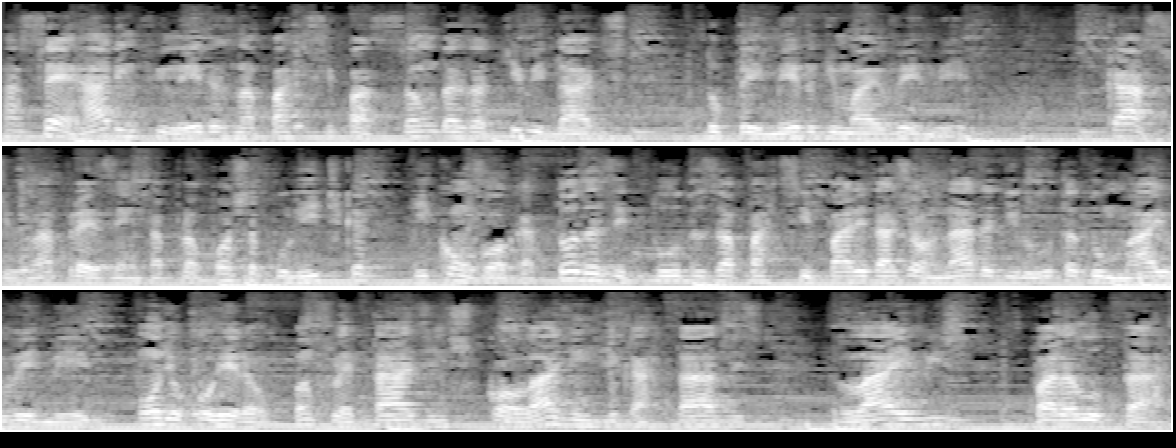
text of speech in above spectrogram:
a cerrarem fileiras na participação das atividades do 1 de Maio Vermelho. Cássio apresenta a proposta política e convoca todas e todos a participarem da jornada de luta do Maio Vermelho, onde ocorrerão panfletagens, colagens de cartazes, lives para lutar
